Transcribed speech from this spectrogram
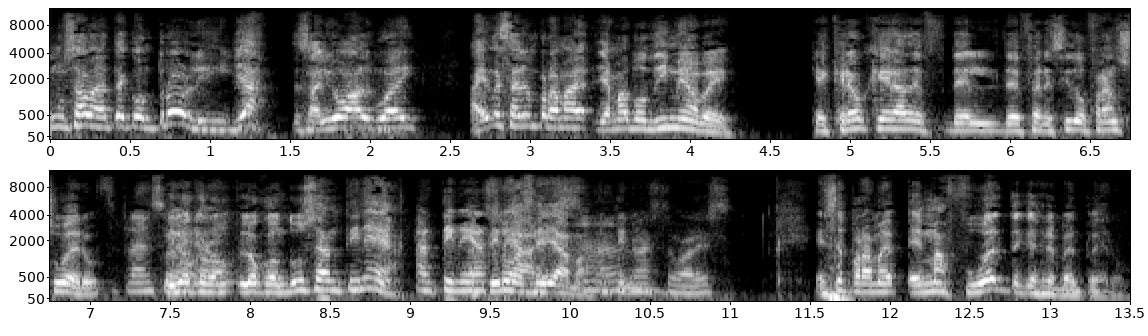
no sabes este control y ya, te salió algo ahí. Ahí me salió un programa llamado Dime a ver, que creo que era de- del de fenecido Fran Suero, Fran y lo, conduce Antinea. Antinea, se Suárez. llama. Antinea Suárez. Ese programa es- más fuerte que Reperpero.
